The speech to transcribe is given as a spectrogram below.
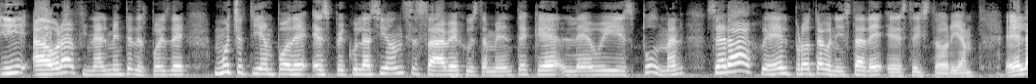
Y ahora, finalmente, después de mucho tiempo de especulación, se sabe justamente que Lewis Pullman será el protagonista de esta historia. El,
